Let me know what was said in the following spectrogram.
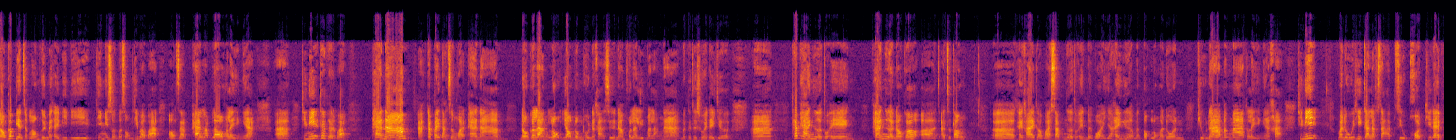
น้องก็เปลี่ยนจากรองพื้นมาใช้บีบีที่มีส่วนผสมที่แบบว่าออกจากแพทย์รับรองอะไรอย่างเงี้ยอ่าทีนี้ถ้าเกิดว่า แพ้น้ำอะถ้าไปต่างจังหวัดแพ้น้ำน้องก็ล้างยอมลงทุนนะคะซื้อน้ำพลลิตรมาล้างหน้า มันก็จะช่วยได้เยอะอ่าถ้าแพ้เหงื่อตัวเอง แพ้เหงื่อน้องก็อาอาจจะต้องอคล้ายๆ กับว่าซับเหงื่อตัวเองบ่อยๆ อย่าให้เหงื่อมันตกลงมาโดนผิวหน้ามากๆอะไรอย่างเงี้ยค่ะ ทีนี้มาดูวิธีการรักษาสิวผดที่ได้ผ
